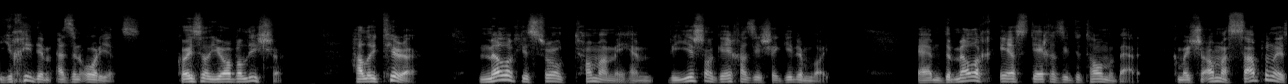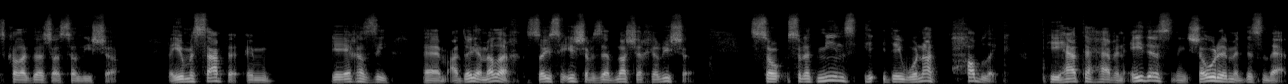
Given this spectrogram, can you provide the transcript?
Yechidim as an audience. Koisel Yov Elisha, Haloitira, Melech Yisrael Toma Mehem, V'yishal Gechazi Shegidim Loi. Um, the Melech asked Gechazi to tell him about it. Kamesha Oma Sapin is Kolagdosh Asalisha. V'yu Mesape, Im Gechazi, Adonia Melech, Zoyse Isha V'zeb Nashech Elisha. So, so that means they were not public. He had to have an edis, and he showed him, and this and that.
